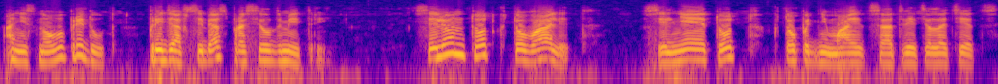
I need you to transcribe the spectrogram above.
они снова придут?» Придя в себя, спросил Дмитрий. «Силен тот, кто валит, «Сильнее тот, кто поднимается», — ответил отец.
